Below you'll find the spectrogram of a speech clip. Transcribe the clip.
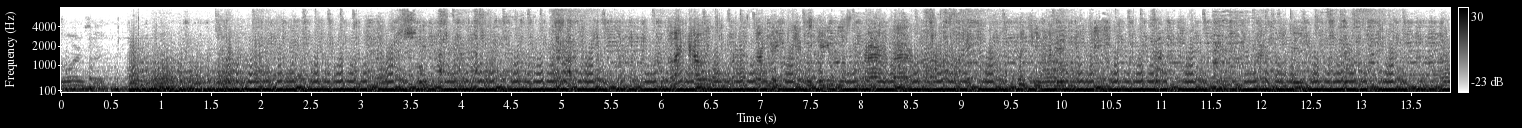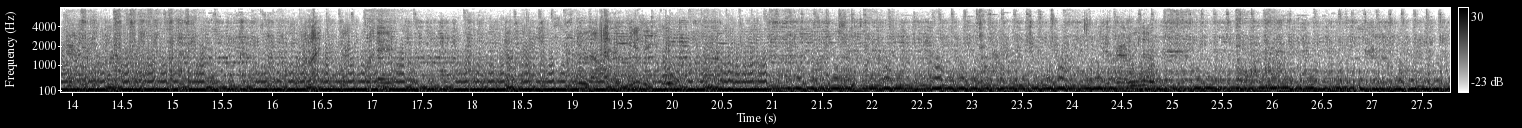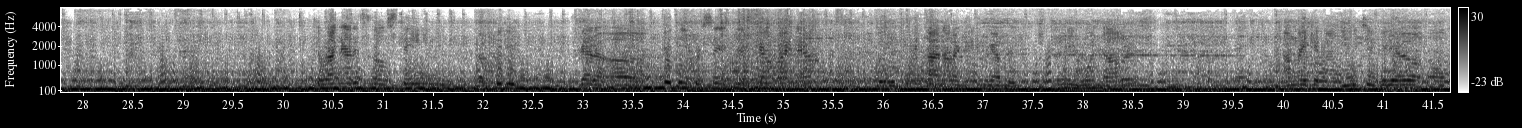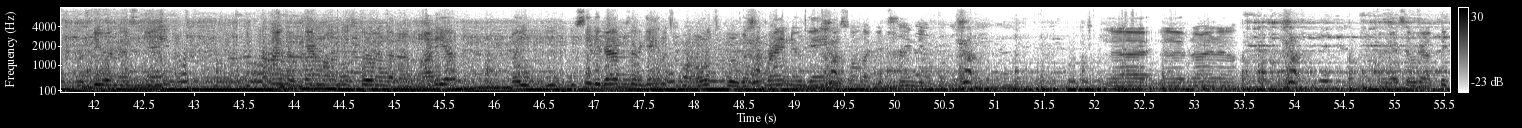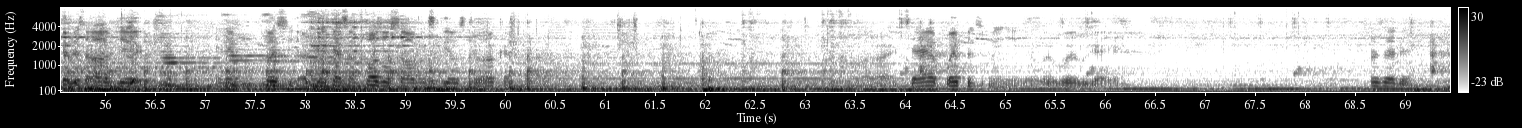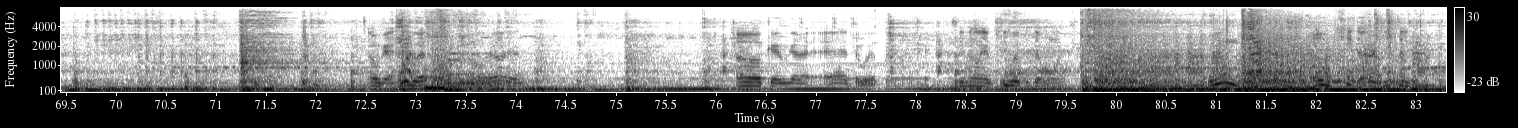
see the graphics of the game, it's more old school, it's a brand new game. It's on like the trending. No, no, no, no. Okay, so we gotta pick up this object and then push it. Okay, got some puzzle solving skills too. Okay. Alright, tab weapons menu. What, what we got here? What's that do? Okay, new weapon. Oh, yeah. Oh, okay, we gotta add the weapon. Okay. So now we have two weapons at once. Boom. Oh shit, that hurt you too.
